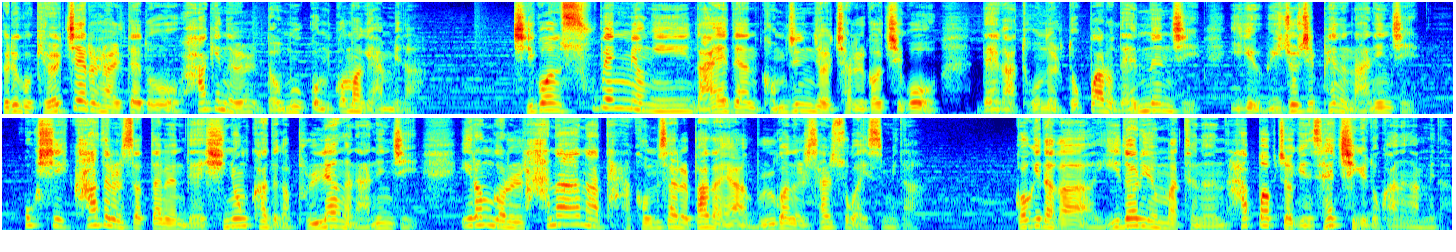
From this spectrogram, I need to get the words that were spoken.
그리고 결제를 할 때도 확인을 너무 꼼꼼하게 합니다. 직원 수백 명이 나에 대한 검증 절차를 거치고 내가 돈을 똑바로 냈는지, 이게 위조 지폐는 아닌지, 혹시 카드를 썼다면 내 신용카드가 불량은 아닌지, 이런 거를 하나하나 다 검사를 받아야 물건을 살 수가 있습니다. 거기다가 이더리움 마트는 합법적인 세치기도 가능합니다.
